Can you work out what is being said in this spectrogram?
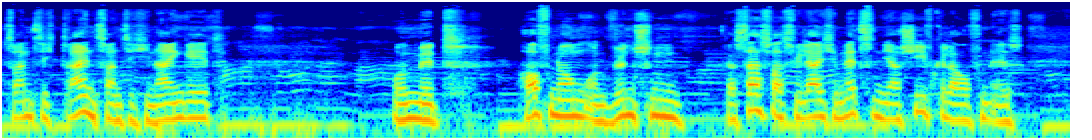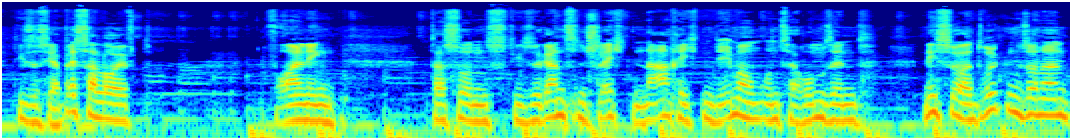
2023 hineingeht und mit Hoffnung und Wünschen dass das, was vielleicht im letzten Jahr schiefgelaufen ist, dieses Jahr besser läuft. Vor allen Dingen, dass uns diese ganzen schlechten Nachrichten, die immer um uns herum sind, nicht so erdrücken, sondern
